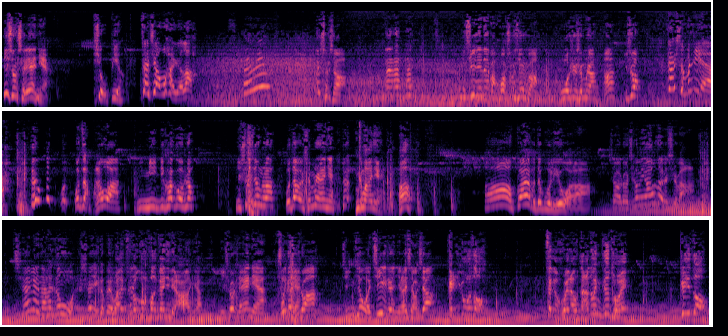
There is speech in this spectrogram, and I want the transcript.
你说谁呀你？有病！再这样我喊人了。哎，哎，小香，哎哎哎，你今天得把话说清楚啊？我是什么人啊？你说干什么你？哎，我我我怎么了我？你你你快跟我说，你说清楚了，我到底什么人？你你干嘛你啊？哦，怪不得不理我了，找着撑腰的了是吧？前两天还跟我睡一个被窝，嘴巴给我放干净点啊你！你说谁呀你？我跟你说啊，今天我记着你了，小香，赶紧给我走！再敢回来，我打断你的腿！赶紧走！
